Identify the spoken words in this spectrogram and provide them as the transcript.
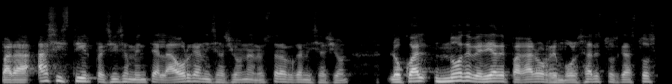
para asistir precisamente a la organización, a nuestra organización, lo cual no debería de pagar o reembolsar estos gastos,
